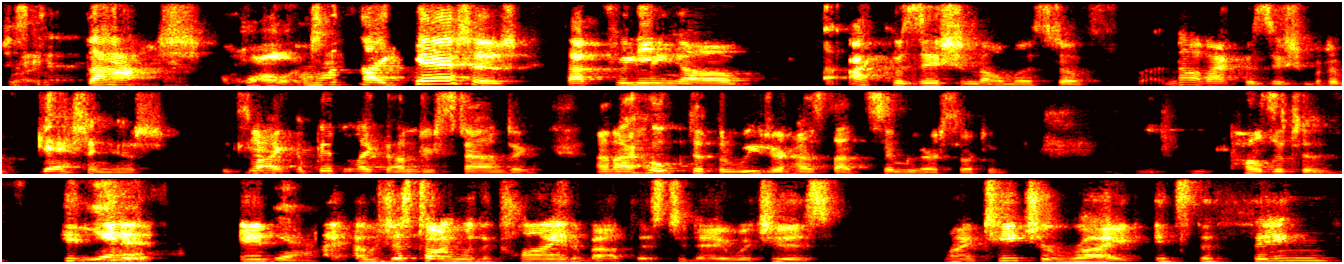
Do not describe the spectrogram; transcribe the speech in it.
Just Right. get that. And quality. once I get it, that feeling of acquisition almost of, not acquisition, but of getting it. It's Yeah. like a bit like understanding. And I hope that the reader has that similar sort of mm, mm, positive. It Yeah. is. And Yeah. I, I was just talking with a client about this today, which is when I teach or write, it's the thing,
